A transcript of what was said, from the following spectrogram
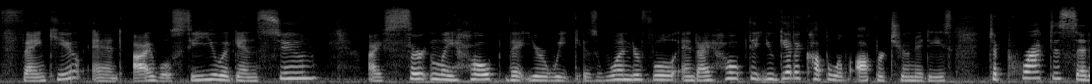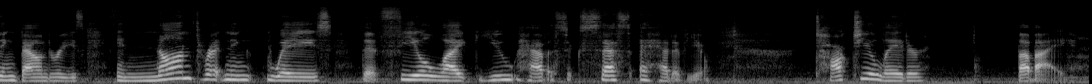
Thank you, and I will see you again soon. I certainly hope that your week is wonderful, and I hope that you get a couple of opportunities to practice setting boundaries in non threatening ways that feel like you have a success ahead of you. Talk to you later. Bye bye.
